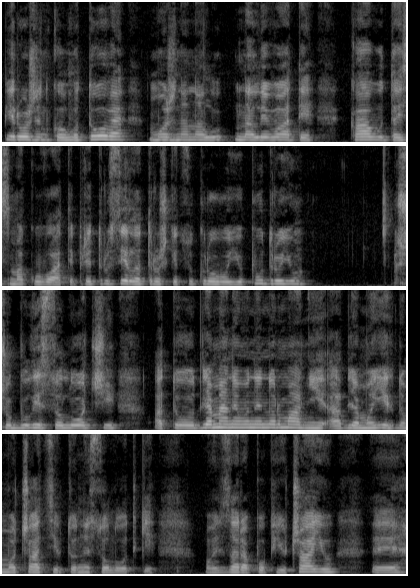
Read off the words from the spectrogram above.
Піроженко готове, можна наливати каву та й смакувати. Притрусила трошки цукровою пудрою, щоб були солодші. А то для мене вони нормальні, а для моїх домочадців то не солодкі. Ось зараз поп'ю чаю е,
